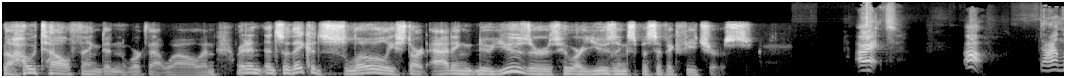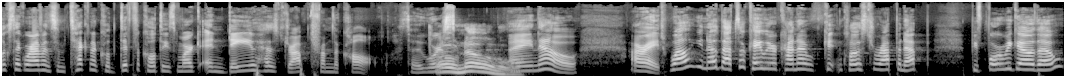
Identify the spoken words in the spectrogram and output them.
The hotel thing didn't work that well. And right. And, and so they could slowly start adding new users who are using specific features. All right. Oh, darn, looks like we're having some technical difficulties, Mark, and Dave has dropped from the call. So we're. Oh no! I know. All right. Well, you know that's okay. We were kind of getting close to wrapping up. Before we go, though,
